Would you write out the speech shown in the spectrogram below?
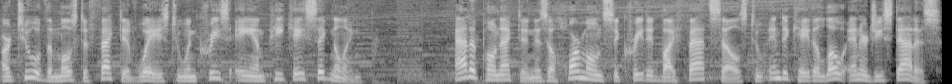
are two of the most effective ways to increase AMPK signaling. Adiponectin is a hormone secreted by fat cells to indicate a low energy status.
